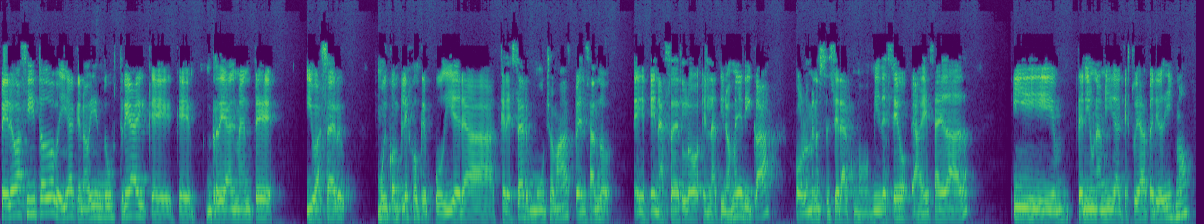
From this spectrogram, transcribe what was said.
pero así todo veía que no había industria y que, realmente iba a ser muy complejo que pudiera crecer mucho más pensando eh, en hacerlo en Latinoamérica, por lo menos ese era como mi deseo a esa edad. Y tenía una amiga que estudiaba periodismo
